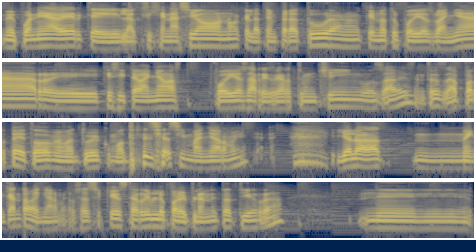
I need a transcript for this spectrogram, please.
me ponía a ver que la oxigenación, que la temperatura, que no te podías bañar, eh, que si te bañabas podías arriesgarte un chingo, ¿sabes? Entonces, aparte de todo, me mantuve como tres días sin bañarme. y yo la verdad mm, me encanta bañarme. O sea, sé que es terrible para el planeta Tierra. Eh,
